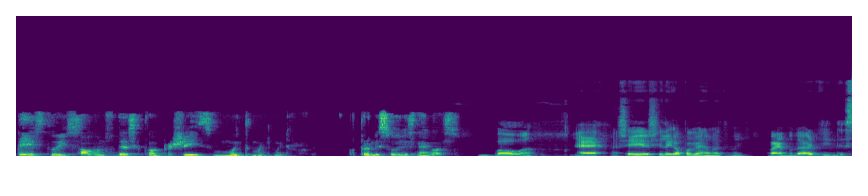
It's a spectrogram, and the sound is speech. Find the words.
texto e salva no desktop. Achei isso muito, muito, muito promissor esse negócio. Boa. É, achei, achei legal pra caramba também. Vai mudar vidas.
